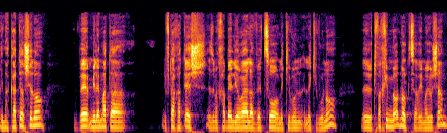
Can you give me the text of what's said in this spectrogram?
עם הקאטר שלו, ומלמטה נפתחת אש, איזה מחבל יורה עליו וצרור לכיוון, לכיוונו, טווחים מאוד מאוד קצרים היו שם.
